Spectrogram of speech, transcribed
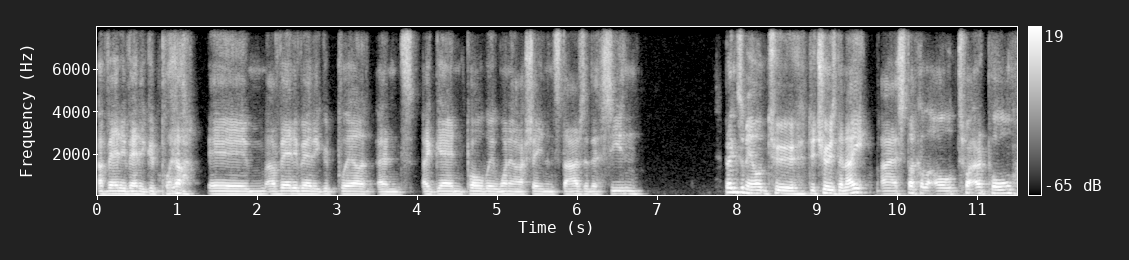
a very, very good player. Um, a very, very good player. And again, probably one of our shining stars of this season. Brings me on to the Tuesday night. I stuck a little Twitter poll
